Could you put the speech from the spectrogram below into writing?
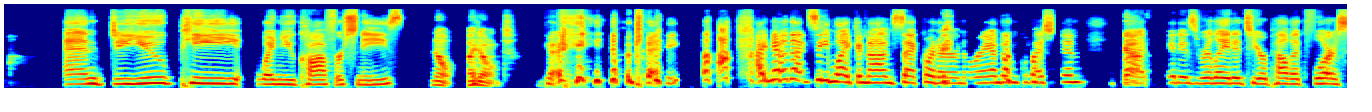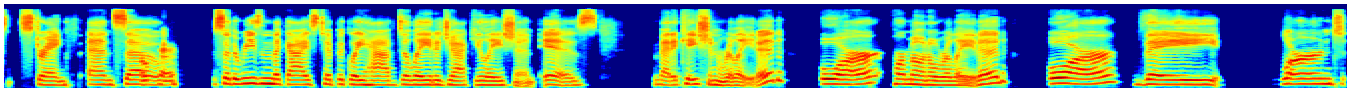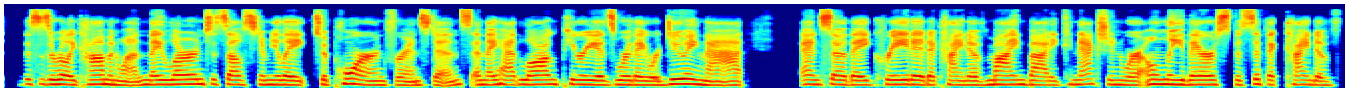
And do you pee when you cough or sneeze? No, I don't. Okay. okay. I know that seemed like a non sequitur and a random question, yeah. but it is related to your pelvic floor s- strength. And so okay. So the reason that guys typically have delayed ejaculation is medication related or hormonal related, or they learned this is a really common one. They learned to self stimulate to porn, for instance, and they had long periods where they were doing that. And so they created a kind of mind body connection where only their specific kind of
